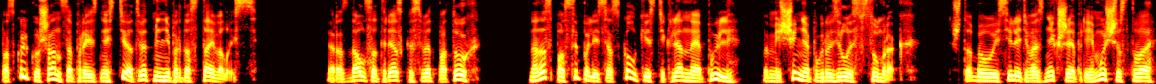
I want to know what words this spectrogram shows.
поскольку шанса произнести ответ мне не предоставилось. Раздался треск и свет потух, на нас посыпались осколки и стеклянная пыль, помещение погрузилось в сумрак. Чтобы усилить возникшее преимущество,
